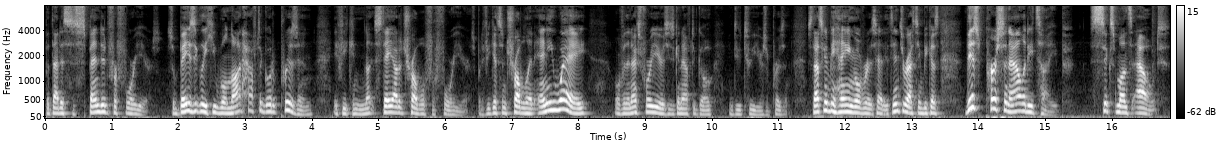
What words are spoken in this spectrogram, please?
but that is suspended for four years. So basically, he will not have to go to prison if he can stay out of trouble for four years. But if he gets in trouble in any way over the next four years, he's going to have to go and do two years of prison. So that's going to be hanging over his head. It's interesting because this personality type, six months out,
